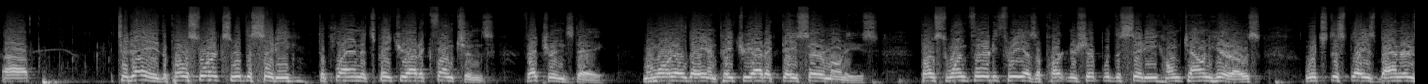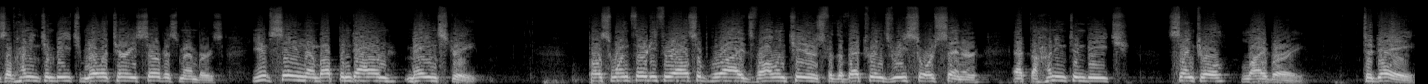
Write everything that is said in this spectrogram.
Uh, today, the Post works with the city to plan its patriotic functions, Veterans Day, Memorial Day, and Patriotic Day ceremonies. Post 133 has a partnership with the city, Hometown Heroes, which displays banners of Huntington Beach military service members. You've seen them up and down Main Street. Post 133 also provides volunteers for the Veterans Resource Center at the Huntington Beach Central Library. Today,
